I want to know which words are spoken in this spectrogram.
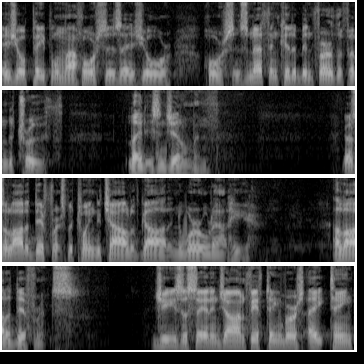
as your people, my horses as your horses. Nothing could have been further from the truth, ladies and gentlemen. There's a lot of difference between the child of God and the world out here. A lot of difference. Jesus said in John 15, verse 18,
